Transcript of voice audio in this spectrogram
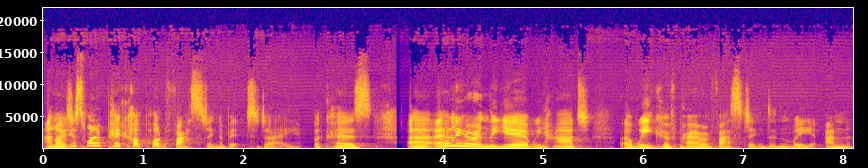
And I just want to pick up on fasting a bit today because uh, earlier in the year we had a week of prayer and fasting, didn't we? And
